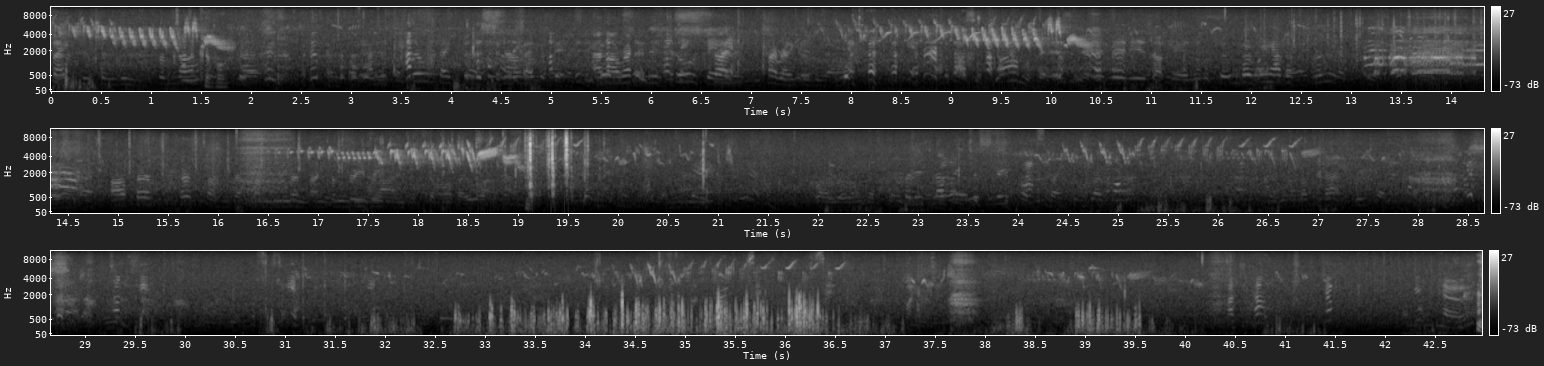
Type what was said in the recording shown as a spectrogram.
And I. But that's the charm of it, isn't it? It really is up here. But we had a brilliant.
